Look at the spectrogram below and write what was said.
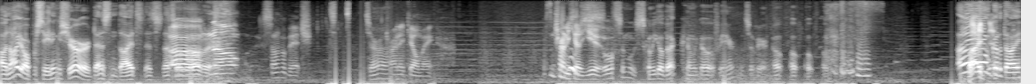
Oh, now you're proceeding. Sure, Dennison died. That's that's all Oh over there. no! Son of a bitch. Trying to kill me. I wasn't trying to kill you. It's a moose. Can we go back? Can we go over here? What's over here? Oh, oh, oh, oh. Oh, Bye, I'm gonna die.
